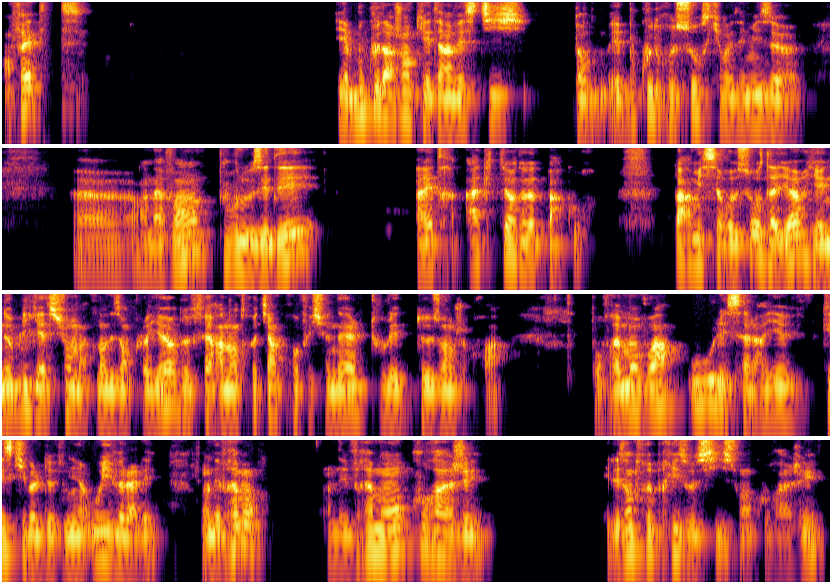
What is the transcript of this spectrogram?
En fait, il y a beaucoup d'argent qui a été investi dans, et beaucoup de ressources qui ont été mises euh, en avant pour nous aider à être acteurs de notre parcours. Parmi ces ressources, d'ailleurs, il y a une obligation maintenant des employeurs de faire un entretien professionnel tous les deux ans, je crois, pour vraiment voir où les salariés, qu'est-ce qu'ils veulent devenir, où ils veulent aller. On est vraiment, on est vraiment encouragé et les entreprises aussi sont encouragées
